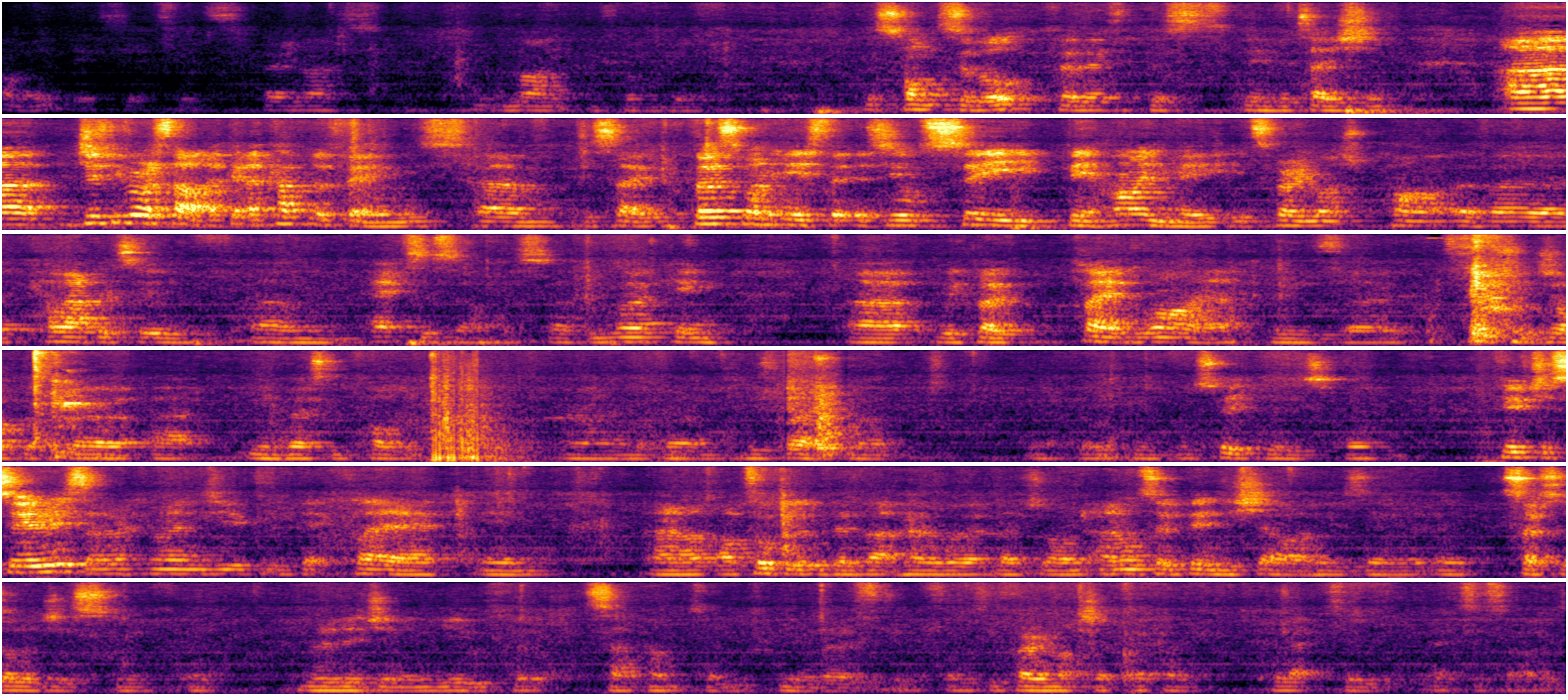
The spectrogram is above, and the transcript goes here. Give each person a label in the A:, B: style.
A: comment. It's, it's, it's very nice. Mike is probably responsible for this, this invitation. Uh, just before I start, a, a couple of things um, to say. The first one is that, as you'll see behind me, it's very much part of a collaborative um, exercise. I've been working uh, with both Claire Dwyer, who's a social geographer at University College, and um, he's great. Well, you know, we're looking for speakers for future series. I recommend you, get Claire in. Uh, I'll talk a little bit about her work later on, and also Bindi Shah, who's a, a sociologist of, religion and youth at Southampton University. This is very much a, a kind of collective exercise.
